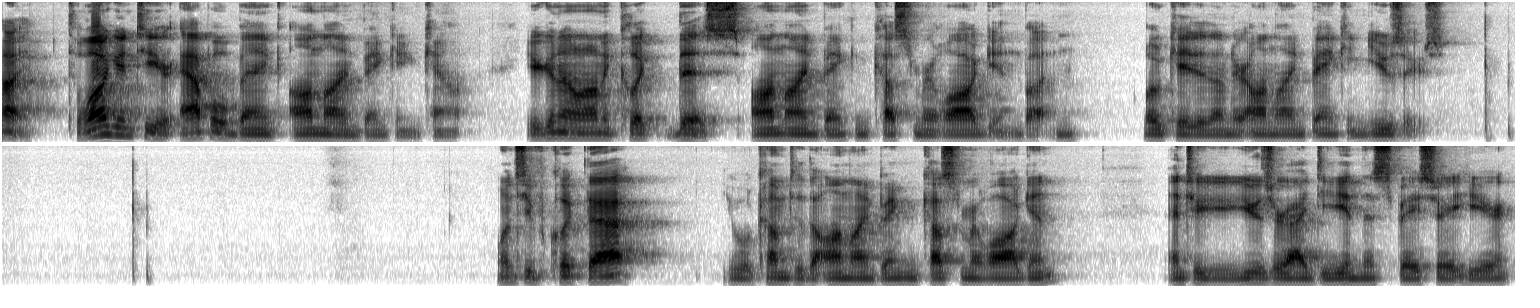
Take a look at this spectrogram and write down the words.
Hi, to log into your Apple Bank online banking account, you're going to want to click this Online Banking Customer Login button located under Online Banking Users. Once you've clicked that, you will come to the Online Banking Customer Login, enter your user ID in this space right here,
